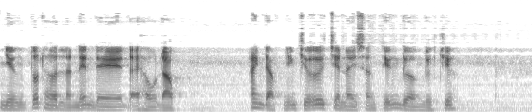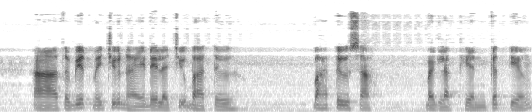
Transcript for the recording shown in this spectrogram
Nhưng tốt hơn là nên để đại hầu đọc. Anh đọc những chữ trên này sang tiếng đường được chứ? À tôi biết mấy chữ này, đây là chữ ba tư. Ba tư sao? Bạch Lạc Thiên cất tiếng.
